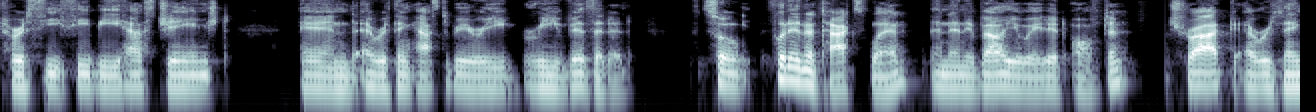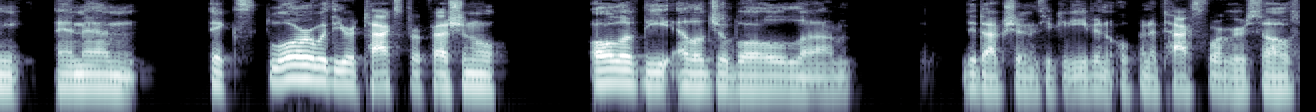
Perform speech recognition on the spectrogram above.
her CCB has changed, and everything has to be re- revisited. So put in a tax plan and then evaluate it often. Track everything, and then explore with your tax professional all of the eligible um, deductions. You can even open a tax form yourself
